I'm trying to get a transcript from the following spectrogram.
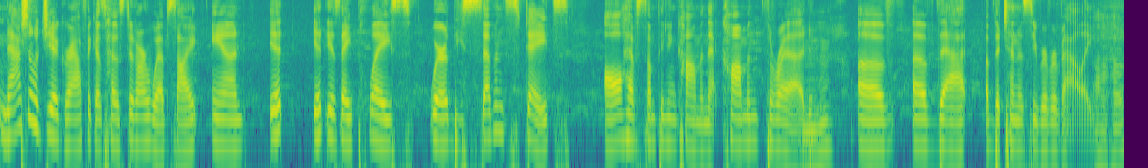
National Geographic has hosted our website, and it it is a place where the seven states all have something in common. That common thread Mm-hmm. of of that of the Tennessee River Valley. Uh-huh.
